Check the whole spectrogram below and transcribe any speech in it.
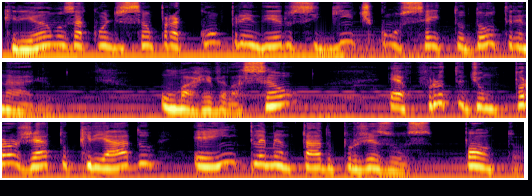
criamos a condição para compreender o seguinte conceito doutrinário: uma revelação é fruto de um projeto criado e implementado por Jesus. Ponto.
